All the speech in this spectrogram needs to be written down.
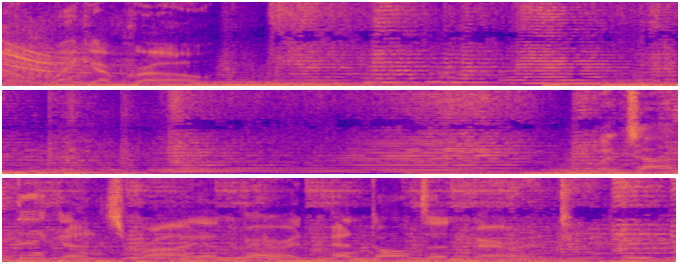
The Wake Up Crew. With John Dinkins, Brian Barrett, and Dalton Barrett.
